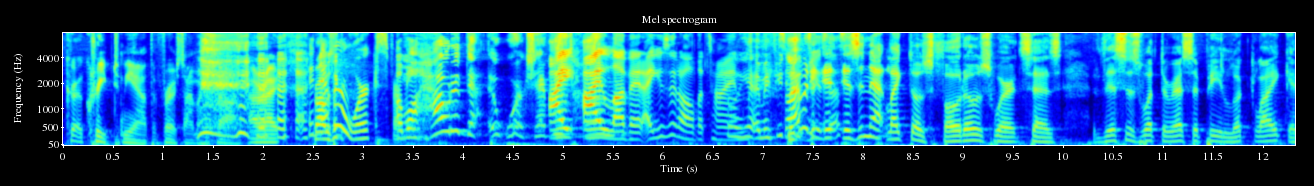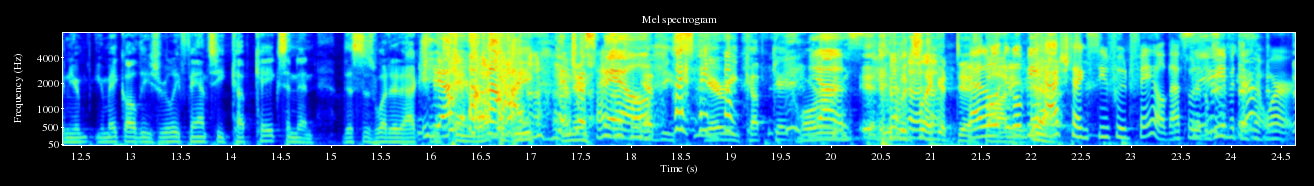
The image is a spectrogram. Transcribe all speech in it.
cr- creeped me out the first time I saw it. All right, It never works for Oh, well, how did that? It works every I, time. I love it. I use it all the time. Oh, yeah, I mean, if you so I would use I- this. Isn't that like those photos where it says this is what the recipe looked like, and you you make all these really fancy cupcakes, and then this is what it actually Yeah. came out to be. Pinterest fail. You have these scary cupcake horrors. Yes. It looks like a dead That'll body. it'll be Yeah. hashtag seafood fail. That's what it'll be if it doesn't work.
